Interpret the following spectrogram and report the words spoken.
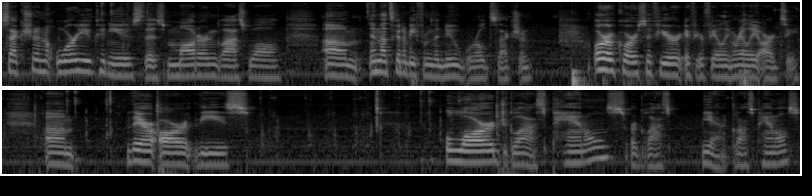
section, or you can use this modern glass wall, um, and that's going to be from the New World section. Or of course, if you're if you're feeling really artsy, um, there are these large glass panels or glass yeah, glass panels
